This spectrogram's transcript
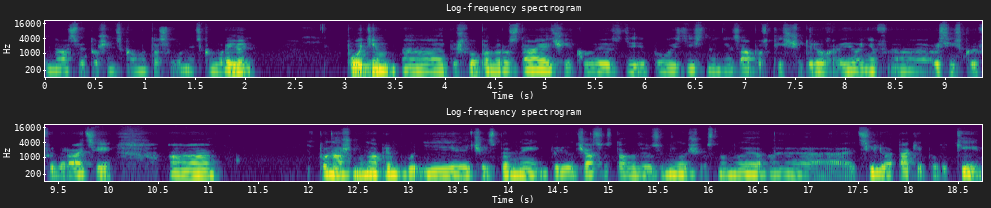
на Святошинському та Солом'янському районі. Потім пішло по наростаючій, коли були здійснені запуски з чотирьох районів Російської Федерації по нашому напрямку, і через певний період часу стало зрозуміло, що основною е, ціллю атаки буде Київ.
